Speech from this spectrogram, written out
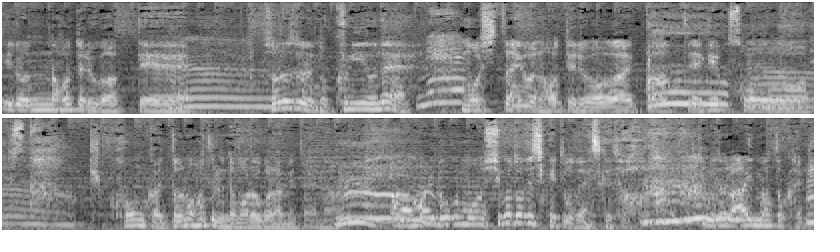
い、ろんなホテルがあって、うんそれぞれの国をねね。模したようなホテルがいっぱいあって結構今回どのホテルに泊まろうかなみたいな、ああんまり僕も仕事でしか行ったことないですけど仕事の合間とかに、あ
